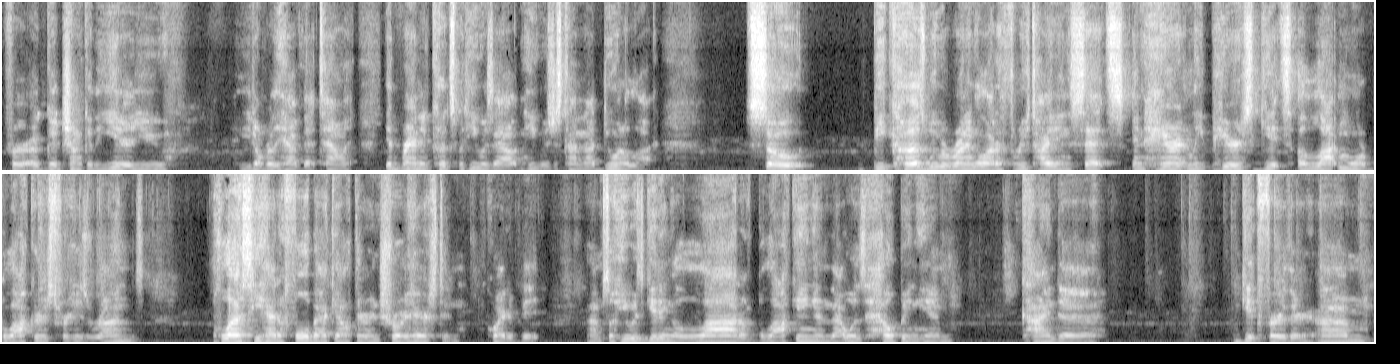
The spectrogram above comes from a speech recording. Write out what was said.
for a good chunk of the year, you you don't really have that talent. You had Brandin Cooks, but he was out and he was just kind of not doing a lot. So because we were running a lot of three tight end sets, inherently Pierce gets a lot more blockers for his runs. Plus, he had a fullback out there in Troy Hairston quite a bit. Um, so he was getting a lot of blocking, and that was helping him kind of get further. Um,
